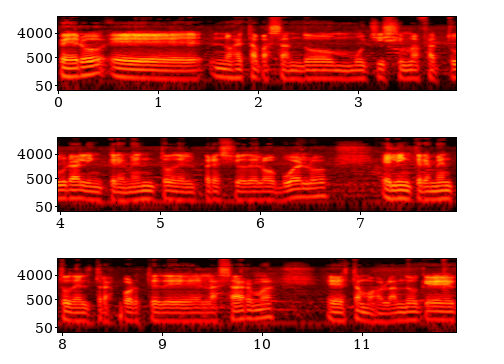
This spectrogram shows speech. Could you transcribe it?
pero eh, nos está pasando muchísima factura el incremento del precio de los vuelos, el incremento del transporte de las armas eh, estamos hablando que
